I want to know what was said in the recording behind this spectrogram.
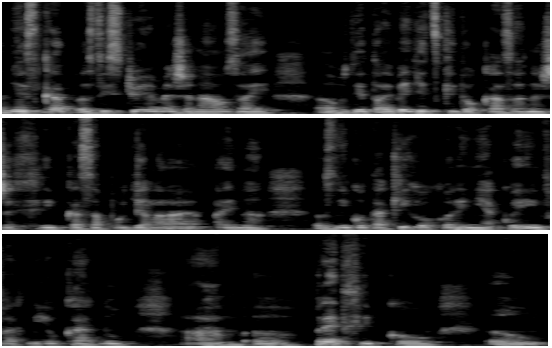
A mhm. dneska zistujeme, že naozaj uh, je to aj vedecky dokázané, že chrípka sa podiela aj na vzniku takých ochorení, ako je infarkt myokardu a uh, pred chrípkou um,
